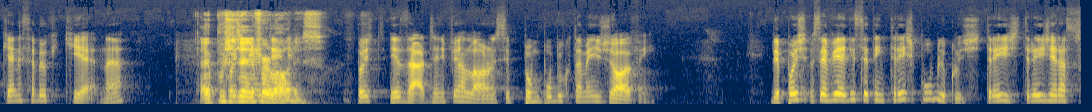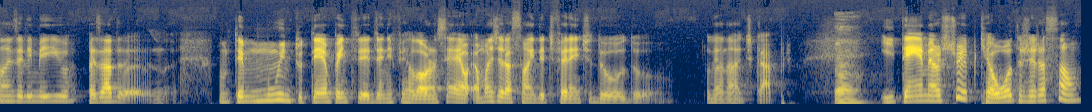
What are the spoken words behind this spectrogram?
querem saber o que, que é, né? Aí puxa Jennifer Lawrence. Depois, exato, Jennifer Lawrence, para um público também jovem. Depois você vê ali, você tem três públicos, três, três gerações ali meio. Apesar de não ter muito tempo entre Jennifer Lawrence, é, é uma geração ainda diferente do, do Leonardo DiCaprio. É. E tem a Meryl Streep, que é outra geração.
